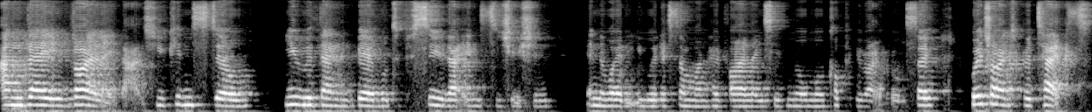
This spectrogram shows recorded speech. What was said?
and they violate that, you can still, you would then be able to pursue that institution in the way that you would if someone had violated normal copyright rules. So we're trying to protect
